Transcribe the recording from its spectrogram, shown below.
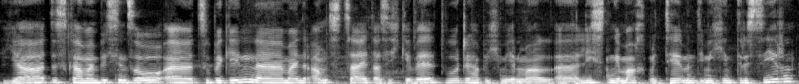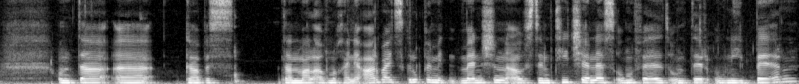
Ja, das kam ein bisschen so. Äh, zu Beginn äh, meiner Amtszeit, als ich gewählt wurde, habe ich mir mal äh, Listen gemacht mit Themen, die mich interessieren. Und da äh, gab es dann mal auch noch eine Arbeitsgruppe mit Menschen aus dem TGNS-Umfeld und der Uni Bern.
